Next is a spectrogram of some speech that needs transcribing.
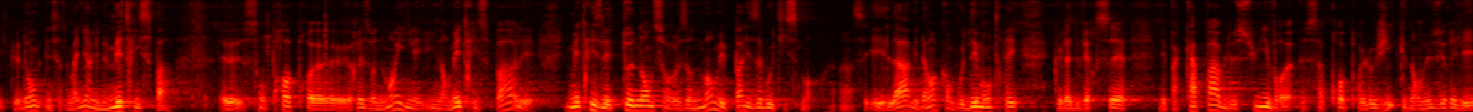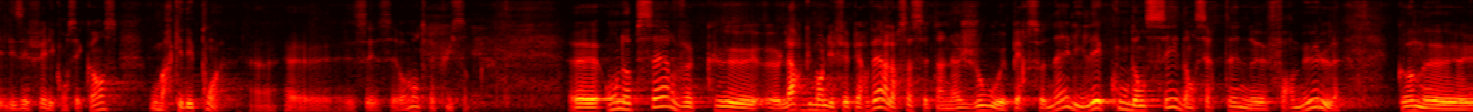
et que donc, d'une certaine manière, il ne maîtrise pas euh, son propre euh, raisonnement, il, n'en maîtrise pas, il maîtrise les tenants de son raisonnement, mais pas les aboutissements. Hein. Et là, évidemment, quand vous démontrez que l'adversaire n'est pas capable de suivre sa propre logique, d'en mesurer les, effets et les conséquences, vous marquez des points. Hein. Euh, c'est vraiment très puissant. on observe que l'argument de l'effet pervers, alors ça c'est un ajout personnel, il est condensé dans certaines formules comme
